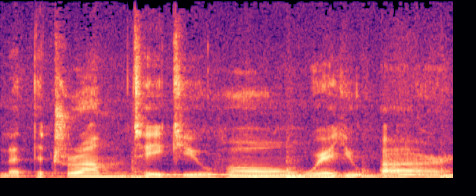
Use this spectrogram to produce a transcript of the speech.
Let the drum take you home where you are.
